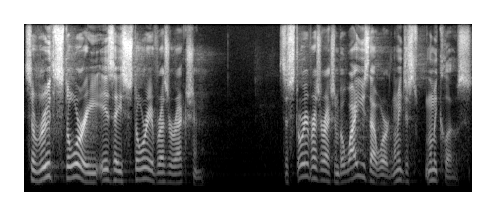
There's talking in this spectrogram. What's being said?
So Ruth's story is a story of resurrection. It's a story of resurrection. But why use that word? Let me just let me close.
